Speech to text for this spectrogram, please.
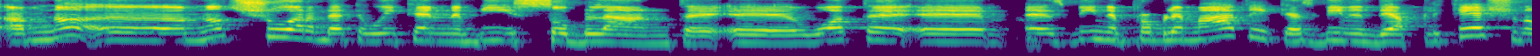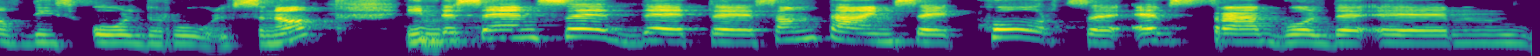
I'm not. Uh, I'm not sure that we can be so blunt. Uh, what uh, has been problematic has been the application of these old rules. No, in the sense that uh, sometimes courts have struggled um,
